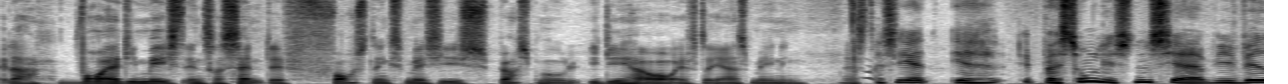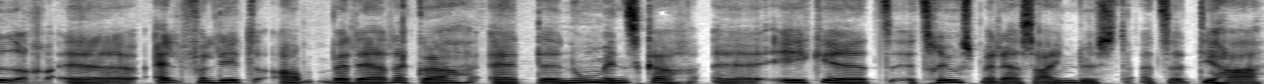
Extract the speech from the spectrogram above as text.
eller hvor er de mest interessante forskningsmæssige spørgsmål i de her år efter jeres mening? Astrid? Altså, jeg, jeg, personligt synes jeg, at vi ved øh, alt for lidt om, hvad det er, der gør, at øh, nogle mennesker øh, ikke øh, trives med deres egen lyst. Altså, de har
